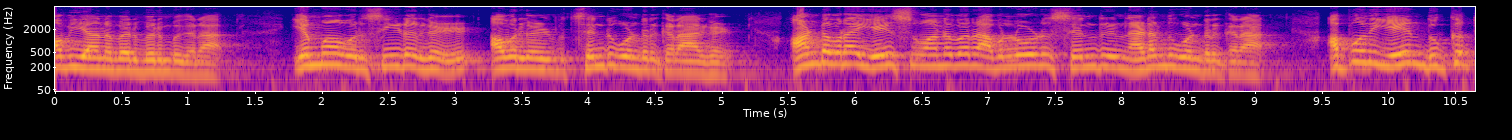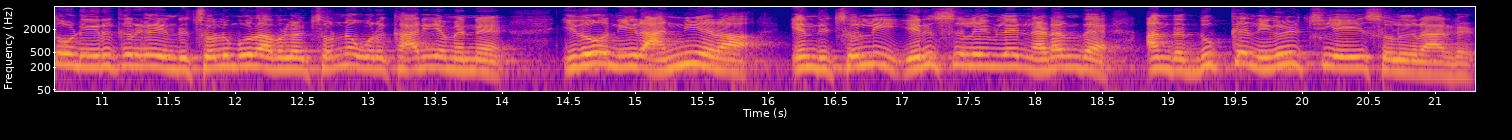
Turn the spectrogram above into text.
ஆவியானவர் விரும்புகிறார். எம்மா ஒரு சீடர்கள் அவர்கள் சென்று கொண்டிருக்கிறார்கள். ஆண்டவராய் இயேசுவானவர் அவர்களோடு சென்று நடந்து கொண்டிருக்கிறார். அப்போது ஏன் துக்கத்தோடு இருக்கிறீர்கள் என்று சொல்லும்போது அவர்கள் சொன்ன ஒரு காரியம் என்ன? இதோ நீர் அந்நியரா? என்று சொல்லி எருசலேமிலே நடந்த அந்த துக்க நிகழ்ச்சியை சொல்கிறார்கள்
